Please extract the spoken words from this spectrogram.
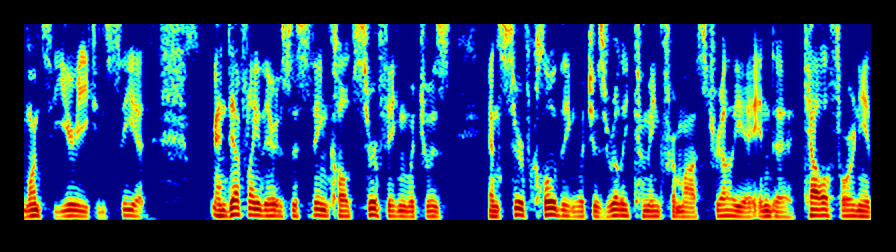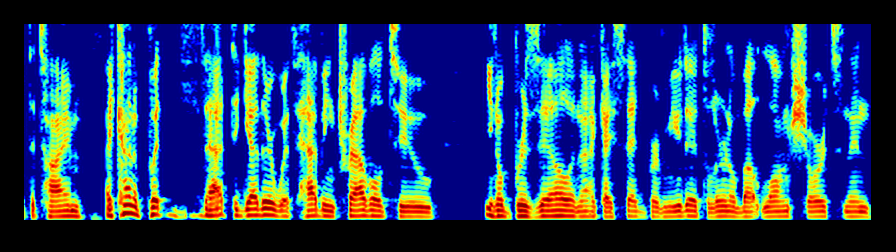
once a year, you can see it. And definitely there's this thing called surfing, which was, and surf clothing, which is really coming from Australia into California at the time. I kind of put that together with having traveled to you know, Brazil and like I said, Bermuda to learn about long shorts and then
